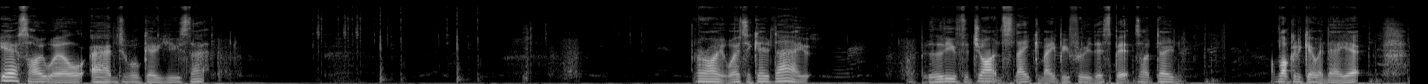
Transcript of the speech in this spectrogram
Yes, I will, and we'll go use that. Alright, where to go now? I believe the giant snake may be through this bit, so I don't... I'm not going to go in there yet.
